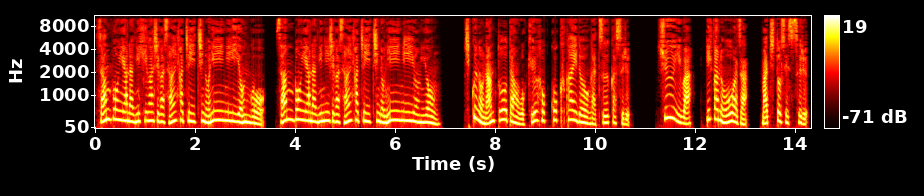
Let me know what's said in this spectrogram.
三本柳東が381-2245、三本柳西が381-2244。地区の南東端を旧北国街道が通過する。周囲は、以下の大技、町と接する。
